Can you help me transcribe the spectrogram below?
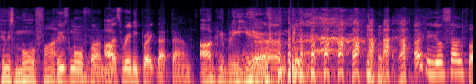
Who's more fun? Who's more fun? Let's really break that down. Arguably you. I think you're so fun.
